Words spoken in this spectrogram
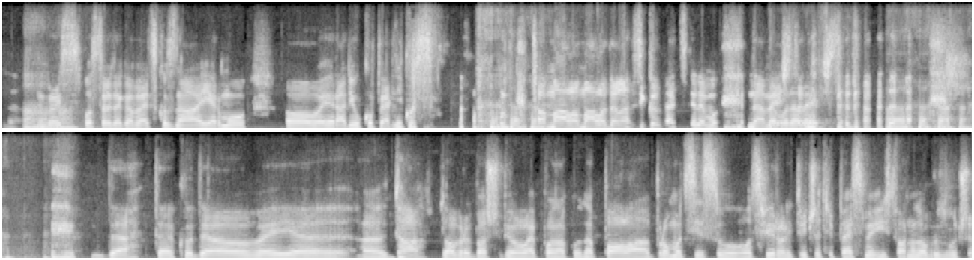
Da. Nego se ispostavio da ga Vecko zna jer mu ovaj, radi u Kopernikusu. pa malo, malo dolazi kod Vecka da mu namešta namešta. nešto. Da. Da, tako da, ovaj, e, e, da, dobro, baš je bilo lepo, onako, na pola promocije su odsvirali 3-4 pesme i stvarno dobro zvuče,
